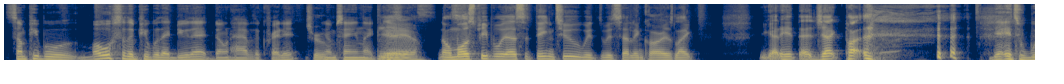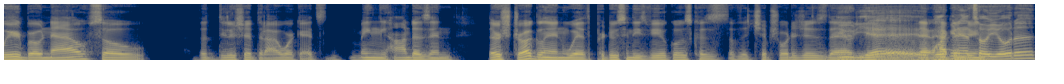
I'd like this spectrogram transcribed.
some people. Most of the people that do that don't have the credit. You True. know what I'm saying? Like, Yeah, yeah. No, most people. That's the thing too with with selling cars. Like, you got to hit that jackpot. Yeah, it's weird, bro. Now, so the dealership that I work at, it's mainly Hondas, and they're struggling with producing these vehicles because of the chip shortages. That Dude, yeah. that Working happened at during- Toyota,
